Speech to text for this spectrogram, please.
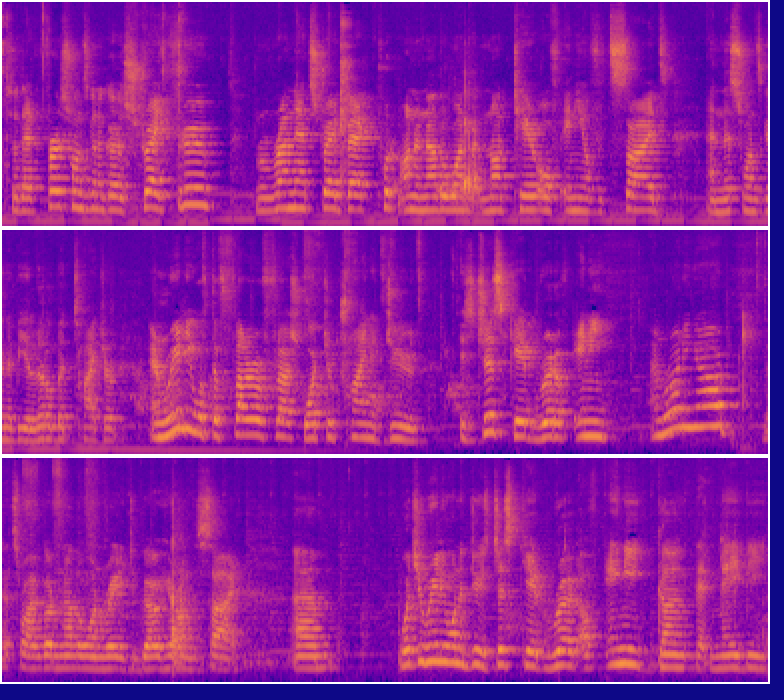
So that first one's gonna go straight through run that straight back, put on another one, but not tear off any of its sides. And this one's gonna be a little bit tighter. And really with the thorough flush, what you're trying to do is just get rid of any, I'm running out. That's why I've got another one ready to go here on the side. Um, what you really wanna do is just get rid of any gunk that may be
